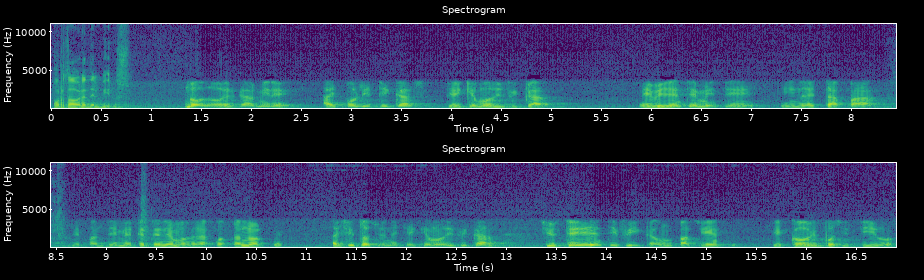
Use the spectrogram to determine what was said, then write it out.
portadores del virus. No, no, Edgar, mire, hay políticas que hay que modificar. Evidentemente, en la etapa de pandemia que tenemos en la costa norte, hay situaciones que hay que modificar. Si usted identifica a un paciente que es COVID positivo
